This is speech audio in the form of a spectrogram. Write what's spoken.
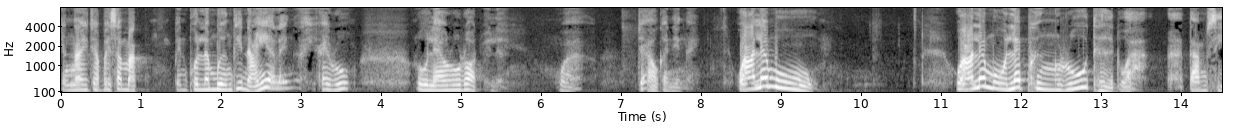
ยังไงจะไปสมัครเป็นพลเมืองที่ไหนอะไรไงให้รู้ รู้แล้วรู้รอดไปเลย ว่าจะเอากันยังไงวาละมูวาละมูและพึงรู้เถิดว่า ตามสี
